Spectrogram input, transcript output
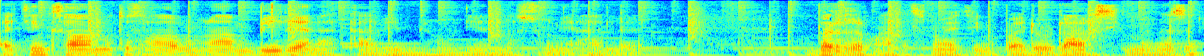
I think 770 ምናምን ቢሊዮን አካባቢ የሚሆን የእነሱን ያህል ብር ማለት ነው። I think በዶላር ሲመነዘር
